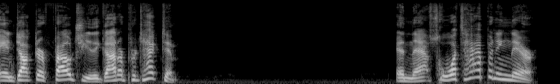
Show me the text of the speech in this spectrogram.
And Dr. Fauci, they got to protect him. And that's what's happening there.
